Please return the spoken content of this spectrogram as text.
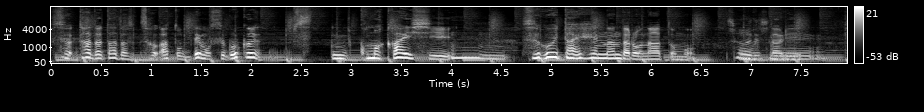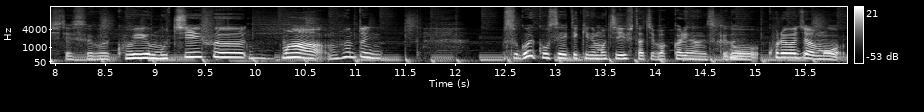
さただたださあとでもすごく細かいし、すごい大変なんだろうなともそうです思ね。してすごいこういうモチーフは本当にすごい個性的なモチーフたちばっかりなんですけど、これはじゃあもう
